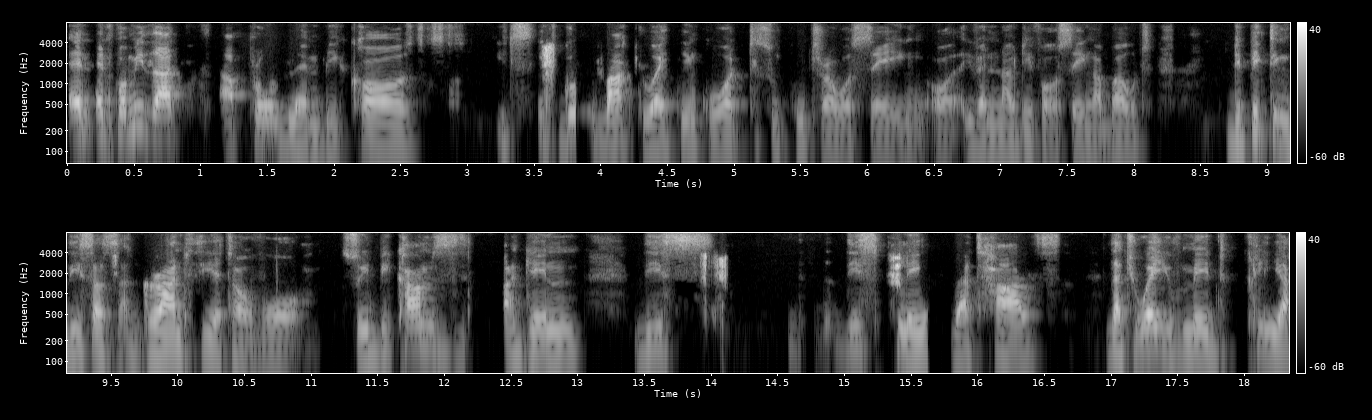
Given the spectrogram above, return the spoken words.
And, and for me, that's a problem because it's it goes back to I think what Suchitra was saying, or even Nadifa was saying about depicting this as a grand theater of war. So it becomes again this this place that has that where you've made clear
